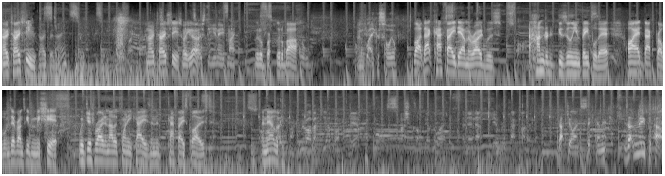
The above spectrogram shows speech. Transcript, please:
No toasties. Open, eh? No toasties. What you got? Toasty you need, mate. Little little bar. A flake of soil. like that cafe down the road was a hundred gazillion people there. I had back problems. Everyone's giving me shit. We've just rode another 20 k's and the cafe's closed. And now look. at- We'll back to the other one. Yeah. Smash a coffee on the way, and then uh, the other back home. That giant's sick, isn't it? Is that the new propel?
